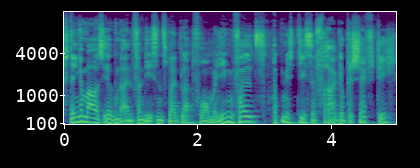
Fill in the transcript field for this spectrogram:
Ich denke mal aus irgendeiner von diesen zwei Plattformen. Jedenfalls hat mich diese Frage beschäftigt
